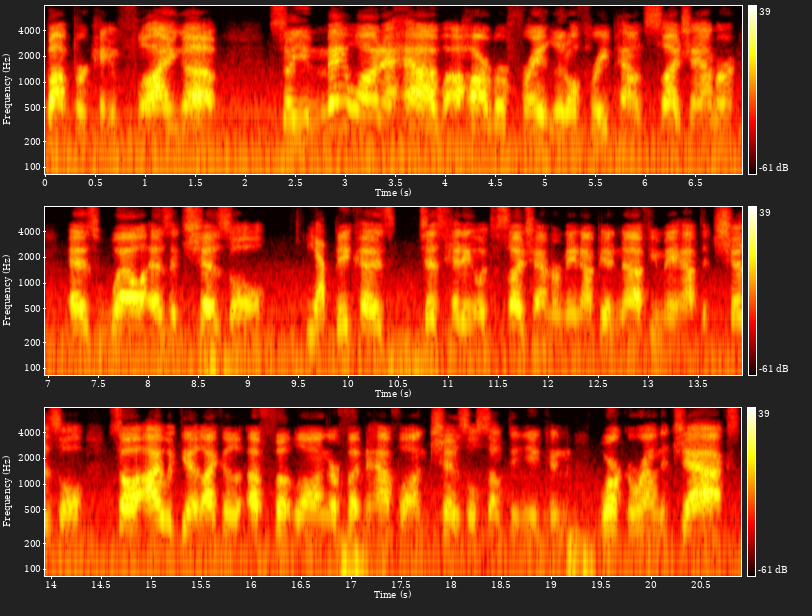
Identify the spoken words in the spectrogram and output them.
bumper came flying up. So you may want to have a Harbor Freight little three pound sledgehammer as well as a chisel Yep. because just hitting it with the sledgehammer may not be enough. You may have to chisel. So I would get like a, a foot long or foot and a half long chisel, something you can work around the jacks.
